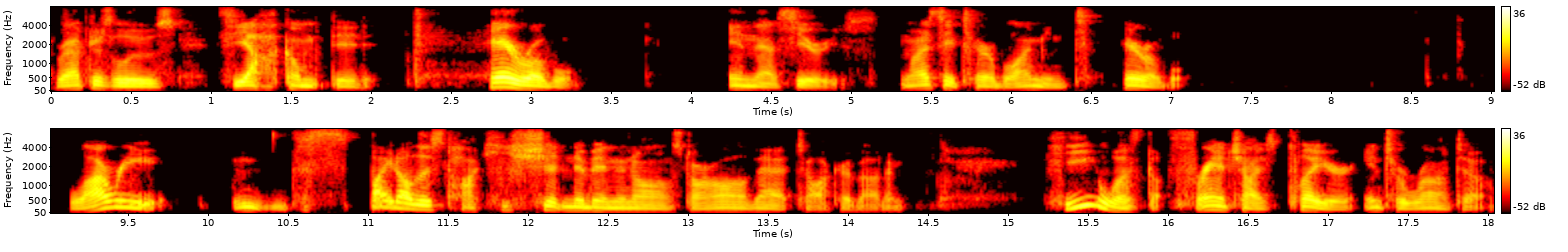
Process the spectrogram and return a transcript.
the Raptors lose. Siakam did terrible in that series. When I say terrible, I mean terrible. Lowry, despite all this talk, he shouldn't have been an all star, all that talk about him. He was the franchise player in Toronto,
